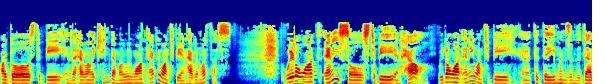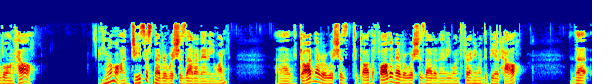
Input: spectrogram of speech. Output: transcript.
Our goal is to be in the heavenly kingdom and we want everyone to be in heaven with us. We don't want any souls to be in hell. We don't want anyone to be uh, the demons and the devil in hell. No, uh, Jesus never wishes that on anyone. Uh, God never wishes, the God the Father never wishes that on anyone, for anyone to be at hell. That,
